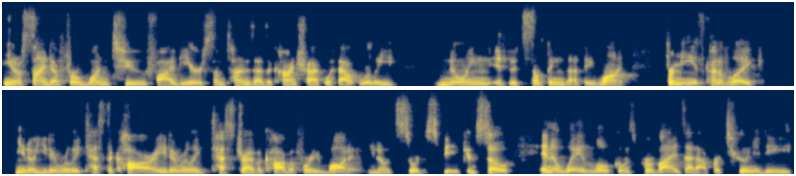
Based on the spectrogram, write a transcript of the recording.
you know, signed up for one, two, five years sometimes as a contract without really knowing if it's something that they want. For me, it's kind of like, you know, you didn't really test a car, you didn't really test drive a car before you bought it, you know, so to speak. And so, in a way, locums provides that opportunity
